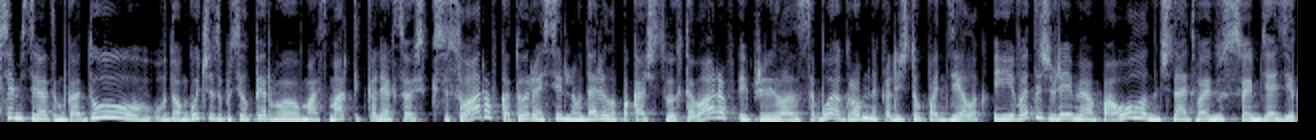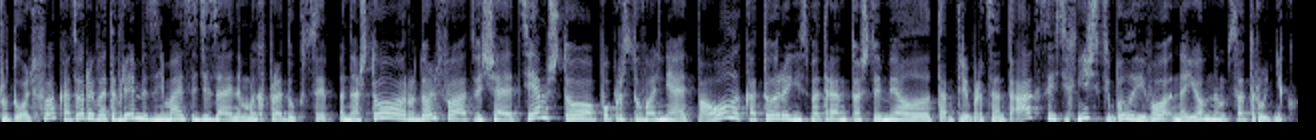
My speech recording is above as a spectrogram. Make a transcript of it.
В 1979 году Дом Гуччи запустил первую масс-маркет коллекцию аксессуаров, которая сильно ударила по качеству их товаров и привела за собой огромное количество подделок. И в это же время Паоло начинает войну со своим дядей Рудольфо, который в это время занимается дизайном их продукции. На что Рудольфо отвечает тем, что попросту увольняет Паоло, который, несмотря на то, что имел там 3% акций, технически был его наемным сотрудником.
